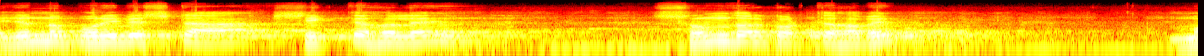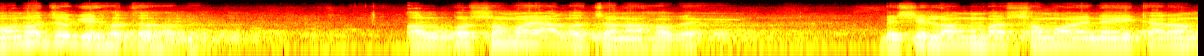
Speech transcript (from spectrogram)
এই জন্য পরিবেশটা শিখতে হলে সুন্দর করতে হবে, মনোযোগী হতে হবে, অল্প সময় আলোচনা হবে। বেশি লম্বা সময় নেই, কারণ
